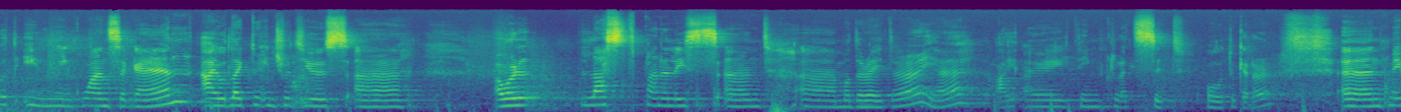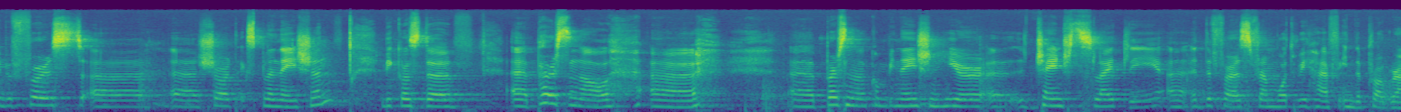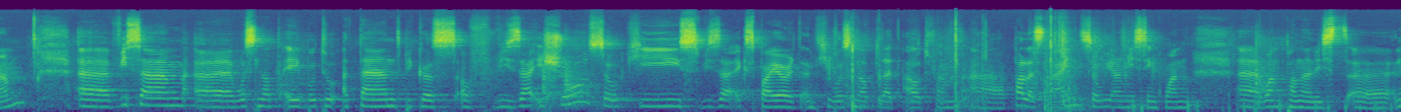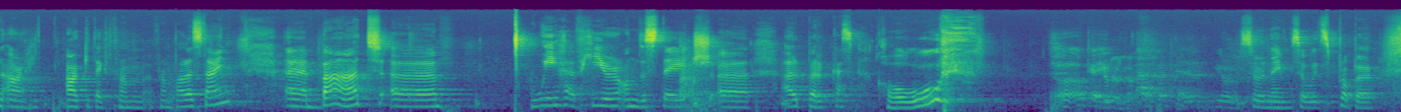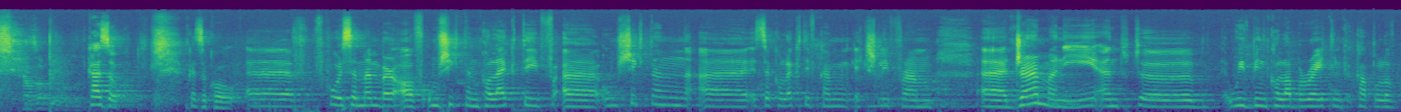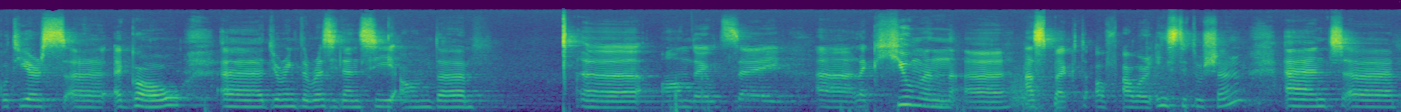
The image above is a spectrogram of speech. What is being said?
Good evening once again. I would like to introduce uh, our last panelists and uh, moderator. Yeah, I, I think let's sit all together. And maybe first uh, a short explanation because the uh, personal uh, personal combination here uh, changed slightly. Uh, it differs from what we have in the program. Uh, Wissam uh, was not able to attend because of visa issue, so his visa expired and he was not let out from Palestine. So we are missing one, one panelist, an ar- architect from, from Palestine. But we have here on the stage uh, Alper Kaskau. oh, okay, your surname, so it's proper. Kazok. Kazoko, uh, who is a member of Umschichten Collective. Uh, Umschichten uh, is a collective coming actually from uh, Germany, and uh, we've been collaborating a couple of good years uh, ago uh, during the residency on the uh, on the, I would say, uh, like human uh, aspect of our institution, and uh,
